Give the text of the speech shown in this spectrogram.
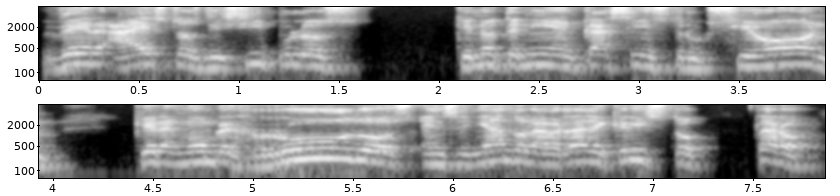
ver a estos discípulos que no tenían casi instrucción, que eran hombres rudos, enseñando la verdad de Cristo. Claro,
